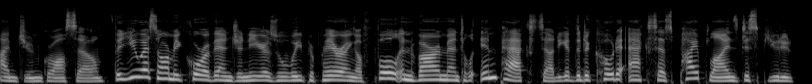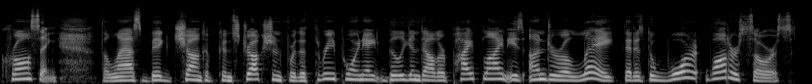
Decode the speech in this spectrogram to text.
I'm June Grosso. The U.S. Army Corps of Engineers will be preparing a full environmental impact study of the Dakota Access Pipeline's disputed crossing. The last big chunk of construction for the $3.8 billion pipeline is under a lake that is the water source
